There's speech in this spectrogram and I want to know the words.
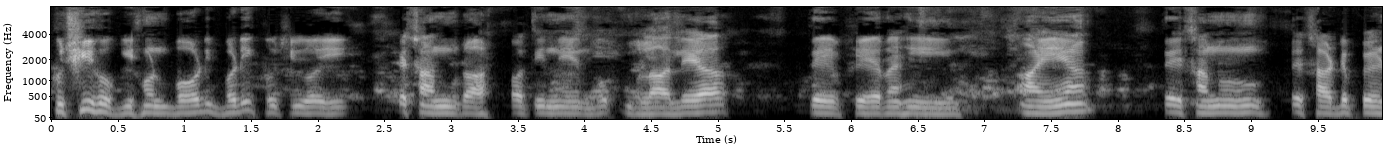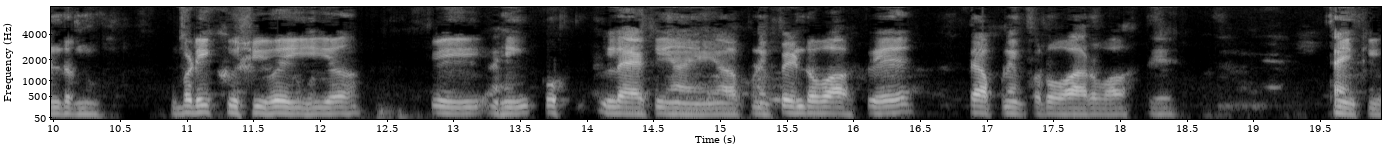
ਖੁਸ਼ੀ ਹੋ ਗਈ। ਹੁਣ ਬੜੀ ਬੜੀ ਖੁਸ਼ੀ ਹੋਈ ਕਿ ਸਾਨੂੰ ਰਾਸ਼ਟਰਪਤੀ ਨੇ ਬੁ- ਬੁਲਾ ਲਿਆ। ਤੇ ਫਿਰ ਅਸੀਂ ਆਏ ਆ ਤੇ ਸਾਨੂੰ ਤੇ ਸਾਡੇ ਪਿੰਡ ਨੂੰ ਬੜੀ ਖੁਸ਼ੀ ਹੋਈ ਆ ਕਿ ਅਸੀਂ ਕੁ- ਲੈ ਕੇ ਆਏ ਆ ਆਪਣੇ ਪਿੰਡ ਵਾਸਤੇ ਤੇ ਆਪਣੇ ਪਰਿਵਾਰ ਵਾਸਤੇ। ਥੈਂਕ ਯੂ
